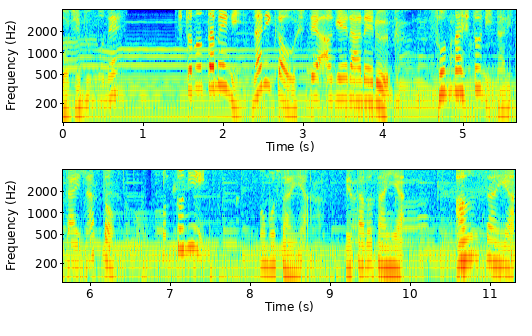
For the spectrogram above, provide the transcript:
う自分もね人のために何かをしてあげられるそんな人になりたいなと本当にももさんやレタロさんやアウンさんや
